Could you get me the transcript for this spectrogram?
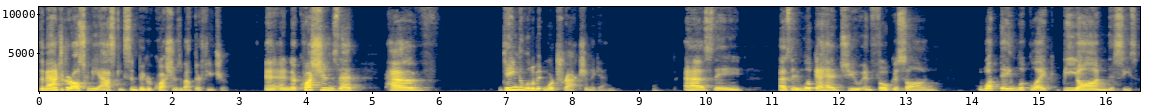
the Magic are also going to be asking some bigger questions about their future. And, and they're questions that have gained a little bit more traction again as they as they look ahead to and focus on what they look like beyond this season.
